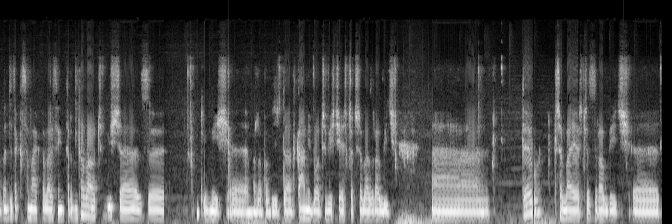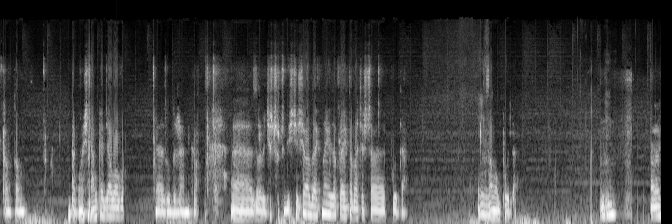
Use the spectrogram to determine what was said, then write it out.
Będzie taka sama jak ta wersja internetowa, oczywiście z jakimiś, e, można powiedzieć, dodatkami, bo oczywiście jeszcze trzeba zrobić e, tył, trzeba jeszcze zrobić e, tą, tą taką ściankę działową, z uderzeniem mikrofon, zrobić jeszcze oczywiście środek, no i zaprojektować jeszcze płytę, samą płytę. Mhm. Ale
